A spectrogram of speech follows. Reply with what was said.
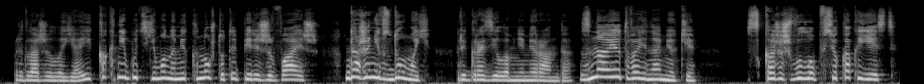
— предложила я, «и как-нибудь ему намекну, что ты переживаешь. Даже не вздумай!» — пригрозила мне Миранда. «Знаю твои намеки. Скажешь в лоб все как есть».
